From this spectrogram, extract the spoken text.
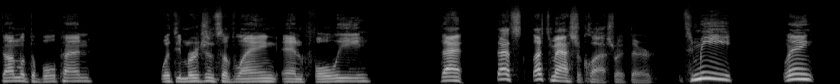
done with the bullpen with the emergence of Lang and Foley. That that's that's masterclass right there. To me, Lang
